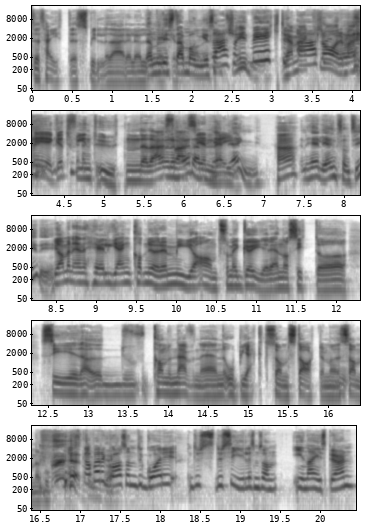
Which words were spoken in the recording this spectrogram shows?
det teite spillet der. Eller Ja, men hvis det er mange Du er så ydmyk! Ja, men er Jeg klarer meg meget fint uten det der, Ja, så jeg er sier en nei. Hæ? En hel gjeng samtidig. Ja, men en hel gjeng kan gjøre mye annet som er gøyere enn å sitte og si Kan du nevne en objekt som starter med samme bokstav? Du skal bare gå sånn, du, går i, du, du sier liksom sånn Ina Isbjørn,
